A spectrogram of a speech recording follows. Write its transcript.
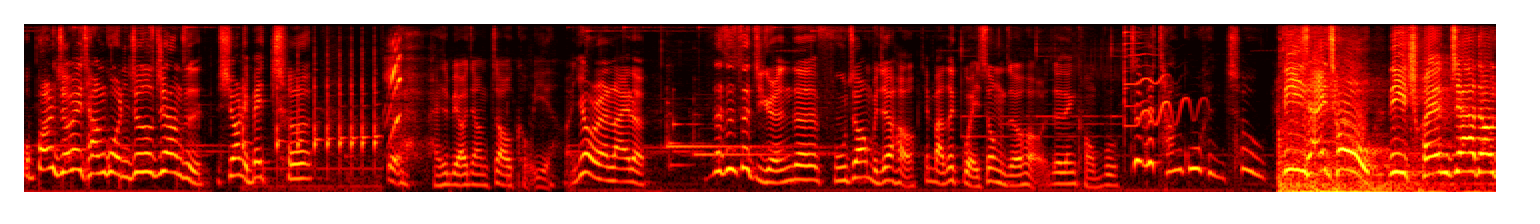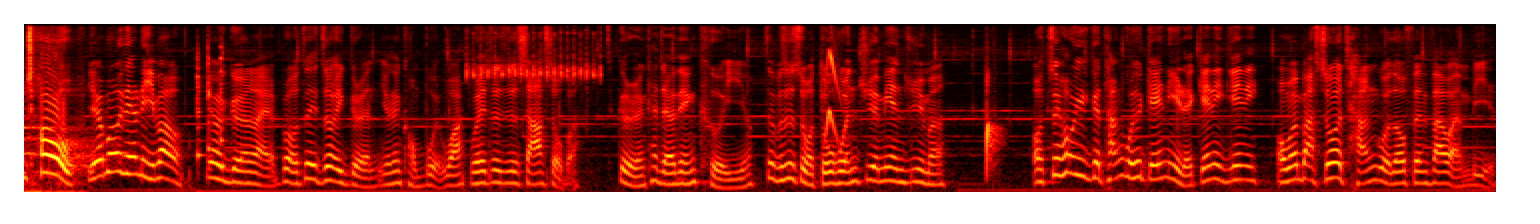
我帮你准备糖果，你就是这样子。希望你被车。对，还是不要这样造口业啊！又有人来了，但是这几个人的服装比较好，先把这鬼送走好了，这有点恐怖。这个糖果很臭，你才臭，你全家都臭，有没有点礼貌？又一个人来了，不，这里只有一个人，有点恐怖。哇，不会这就是杀手吧？这个人看起来有点可疑哦，这不是什么夺魂锯的面具吗？哦，最后一个糖果就给你了，给你，给你。我们把所有糖果都分发完毕了。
